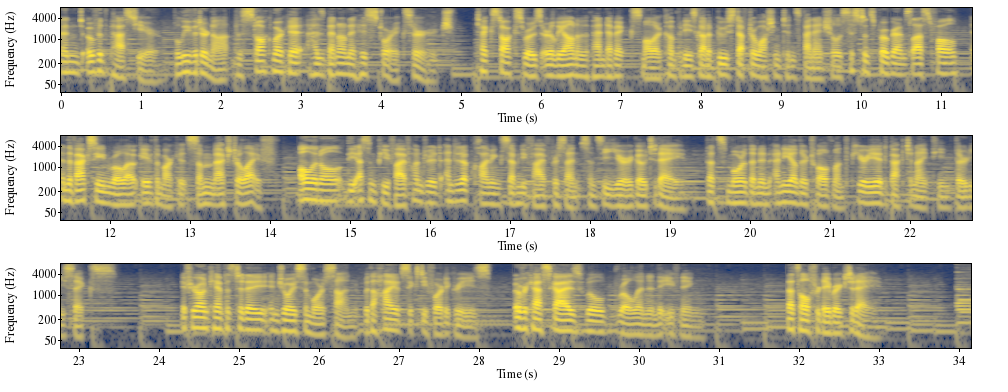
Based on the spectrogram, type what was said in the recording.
And over the past year, believe it or not, the stock market has been on a historic surge. Tech stocks rose early on in the pandemic, smaller companies got a boost after Washington's financial assistance programs last fall, and the vaccine rollout gave the market some extra life. All in all, the S&P 500 ended up climbing 75% since a year ago today. That's more than in any other 12-month period back to 1936. If you're on campus today, enjoy some more sun with a high of 64 degrees. Overcast skies will roll in in the evening. That's all for Daybreak today.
